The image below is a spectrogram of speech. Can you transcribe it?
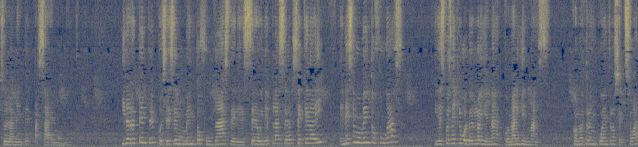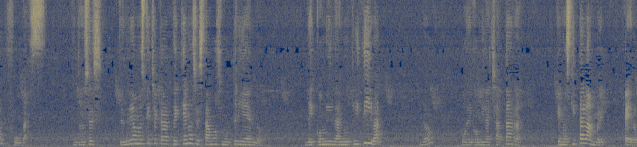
solamente pasar el momento. Y de repente, pues ese momento fugaz de deseo y de placer se queda ahí, en ese momento fugaz. Y después hay que volverlo a llenar con alguien más, con otro encuentro sexual fugaz. Entonces, tendríamos que checar de qué nos estamos nutriendo de comida nutritiva, ¿no? O de comida chatarra, que nos quita el hambre, pero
